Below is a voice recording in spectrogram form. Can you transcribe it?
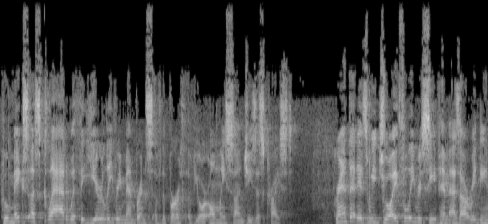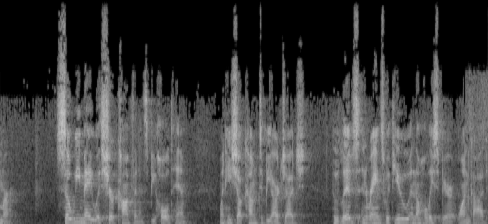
who makes us glad with the yearly remembrance of the birth of your only Son, Jesus Christ, grant that as we joyfully receive him as our Redeemer, so we may with sure confidence behold him when he shall come to be our judge, who lives and reigns with you and the Holy Spirit, one God,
